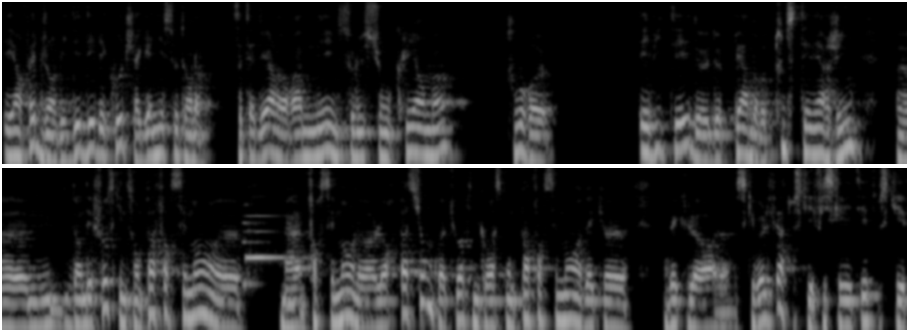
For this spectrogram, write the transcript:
et en fait, j'ai envie d'aider les coachs à gagner ce temps-là. C'est-à-dire leur amener une solution clé en main pour éviter de, perdre toute cette énergie dans des choses qui ne sont pas forcément, bah, forcément leur, passion, quoi, tu vois, qui ne correspondent pas forcément avec, euh, avec leur, ce qu'ils veulent faire, tout ce qui est fiscalité, tout ce qui est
